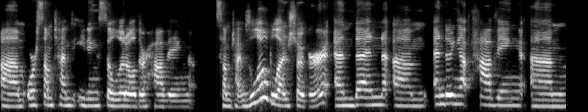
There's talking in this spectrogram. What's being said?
um, or sometimes eating so little they're having sometimes low blood sugar, and then um, ending up having um,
